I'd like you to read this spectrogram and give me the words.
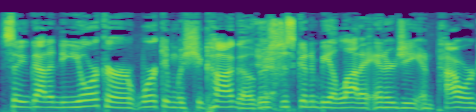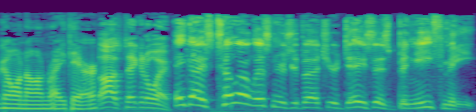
So you've got a New Yorker working with Chicago. There's just going to be a lot of energy and power going on right there. Oz, take it away. Hey guys, tell our listeners about your days as Beneath Me.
